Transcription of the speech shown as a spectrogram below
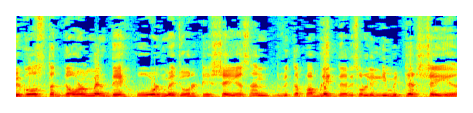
because the government they hold majority shares and with the public there is only limited share.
